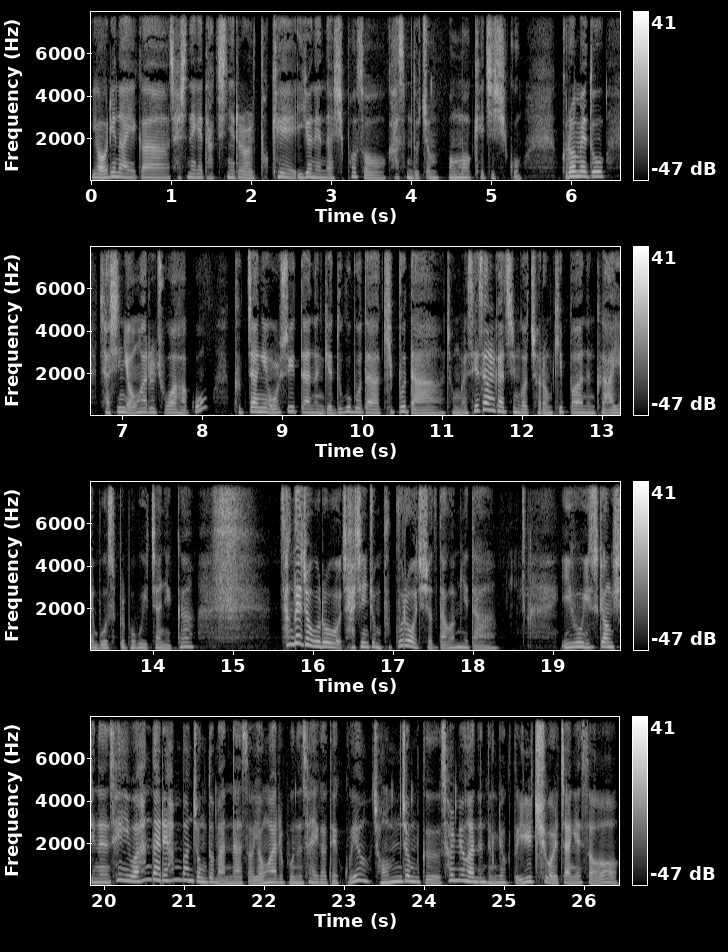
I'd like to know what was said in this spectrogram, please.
이 어린아이가 자신에게 닥친 일을 어떻게 이겨냈나 싶어서 가슴도 좀 먹먹해지시고 그럼에도 자신이 영화를 좋아하고 극장에 올 수 있다는 게 누구보다 기쁘다. 정말 세상을 가진 것처럼 기뻐하는 그 아이의 모습을 보고 있자니까 상대적으로 자신이 좀 부끄러워지셨다고 합니다. 이후 이수경 씨는 세희와 한 달에 한 번 정도 만나서 영화를 보는 사이가 됐고요. 점점 그 설명하는 능력도 일취월장해서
